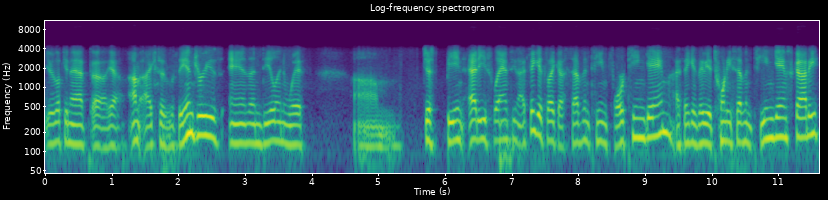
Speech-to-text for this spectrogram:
you're looking at uh, yeah, I'm, I said with the injuries, and then dealing with um, just being at East Lansing. I think it's like a 17-14 game. I think it's maybe a 2017 game, Scotty.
